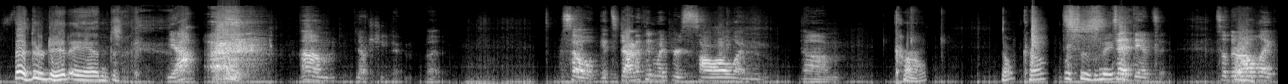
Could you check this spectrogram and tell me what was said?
feathered it, and yeah. um, no, she didn't. But so it's Jonathan Winters, Saul, and um, Carl. No, Carl. What's his name? Ted Danson. So they're Oh. all like,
